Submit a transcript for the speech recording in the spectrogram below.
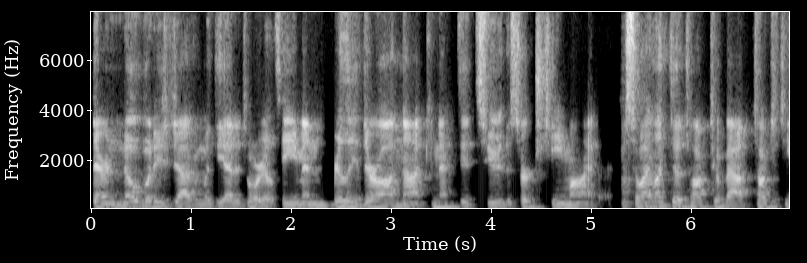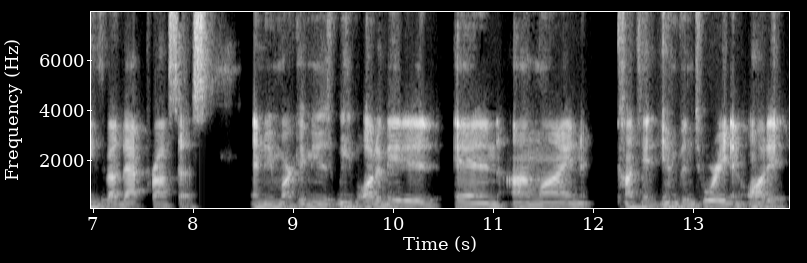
There, nobody's jiving with the editorial team, and really, they're all not connected to the search team either. So, I like to talk to about talk to teams about that process. And in MarketMuse, we've automated an online content inventory and audit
